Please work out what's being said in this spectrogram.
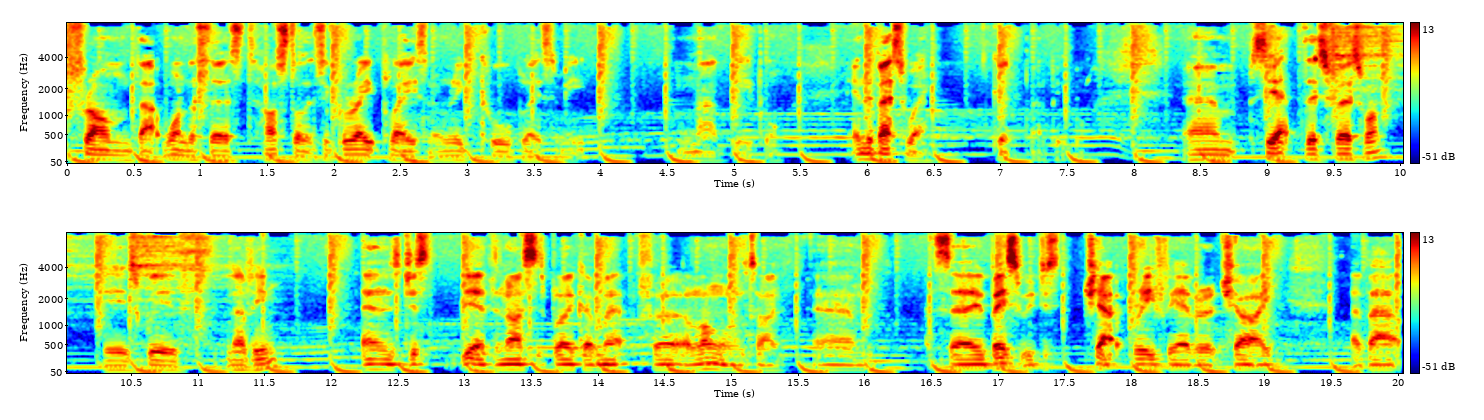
from that Wanderthirst hostel. It's a great place and a really cool place to meet mad people in the best way. Good mad people. Um, so yeah, this first one is with Naveen, and it's just yeah the nicest bloke I've met for a long, long time. Um, so basically, just chat briefly over a chai about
